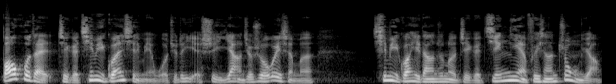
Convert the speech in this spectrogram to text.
包括在这个亲密关系里面，我觉得也是一样。就是说，为什么亲密关系当中的这个经验非常重要？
